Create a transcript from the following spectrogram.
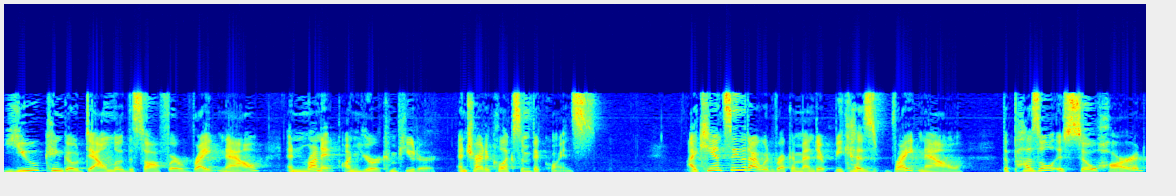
You can go download the software right now and run it on your computer and try to collect some Bitcoins. I can't say that I would recommend it because right now, the puzzle is so hard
